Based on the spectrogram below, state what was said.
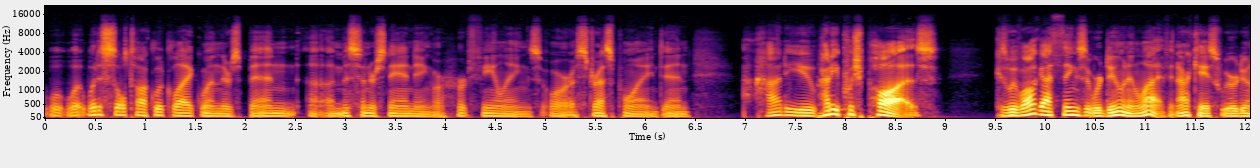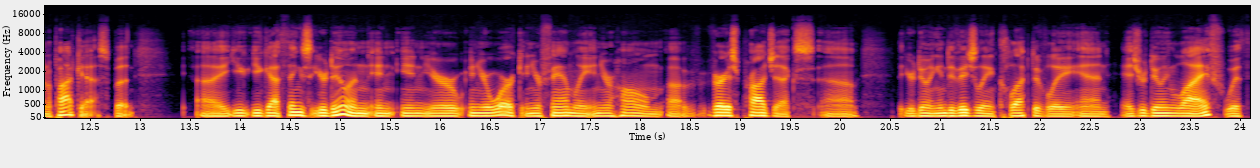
what, what does soul talk look like when there's been a misunderstanding or hurt feelings or a stress point? And how do you how do you push pause? Because we've all got things that we're doing in life. In our case we were doing a podcast but uh, you you got things that you're doing in in your in your work in your family in your home uh, various projects uh, that you're doing individually and collectively and as you're doing life with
